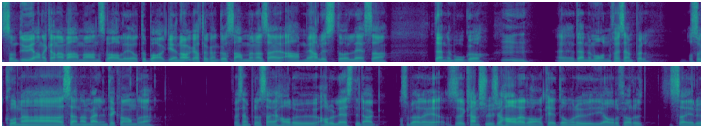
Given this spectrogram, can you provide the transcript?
som du gjerne kan være med ansvarlig og tilbake igjen òg. At du kan gå sammen og si ah, vi har lyst til å lese denne boka Mm. eh, denne måneden, f.eks. Og så kunne sende en melding til hverandre. Eksempel å si har du, har du lest i dag? Og så, blir det, så kanskje du ikke har det, da. Ok, Da må du gjøre det før du sier du,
